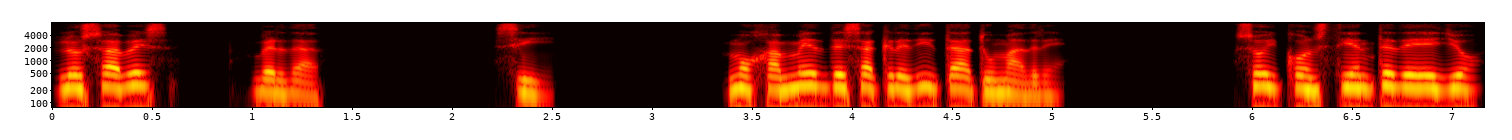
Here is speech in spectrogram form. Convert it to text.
Lo sabes, ¿verdad? Sí. Mohamed desacredita a tu madre. Soy consciente de ello,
